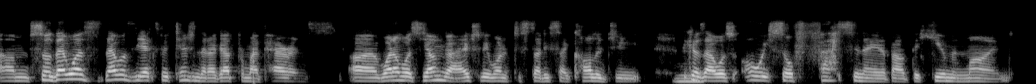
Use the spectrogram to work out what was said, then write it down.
um, so that was that was the expectation that I got from my parents. Uh, when I was younger, I actually wanted to study psychology mm. because I was always so fascinated about the human mind.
